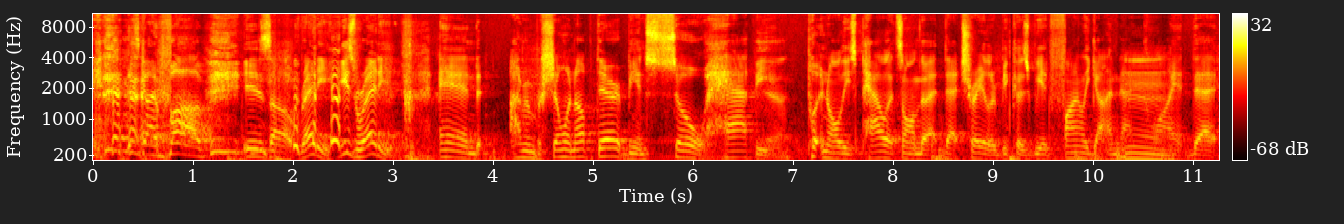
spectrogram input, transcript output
this guy Bob is uh, ready. He's ready. And I remember showing up there, being so happy, Yeah. putting all these pallets on that, that trailer because we had finally gotten that client that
